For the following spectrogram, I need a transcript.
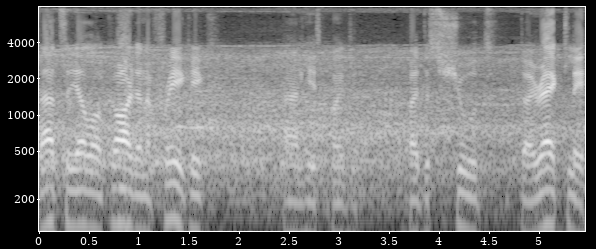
That's a yellow card and a free kick, and he's going to try to shoot directly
